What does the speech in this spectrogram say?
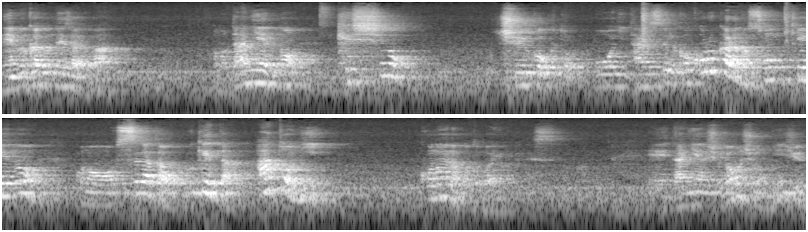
ネブカドネザルはこのダニエルの決死の忠告と王に対する心からの尊敬のこの姿を受けた後にこのような言葉を言うわけです、えー、ダニエル書4章20、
